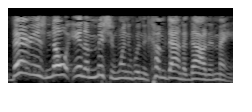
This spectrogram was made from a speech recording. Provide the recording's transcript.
There is no intermission when, when it comes down to God and man.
